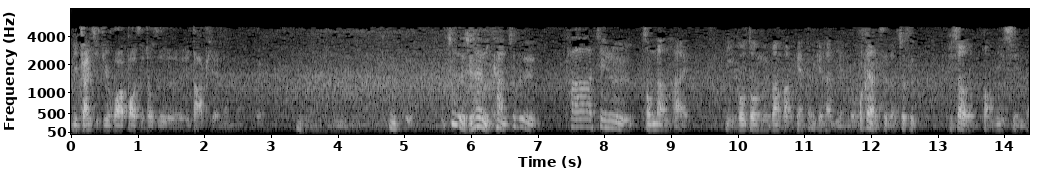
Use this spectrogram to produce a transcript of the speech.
你讲几句话，报纸都是一大篇的，对。嗯。嗯，就是其实你看，就是他进入中南海以后都没办法跟跟他联络，这样子的，就是比较保密性的、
